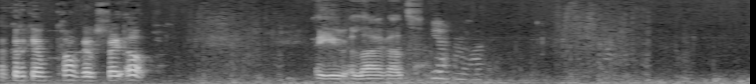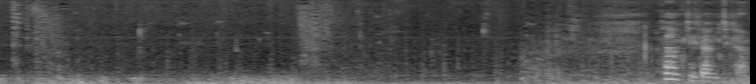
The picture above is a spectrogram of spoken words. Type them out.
I've got to go. Can't go straight up. Are you alive, Ads? Yeah, I'm alive. Dumpty dumpty dum.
